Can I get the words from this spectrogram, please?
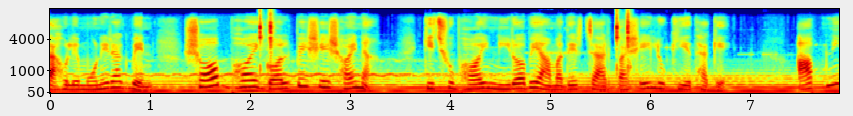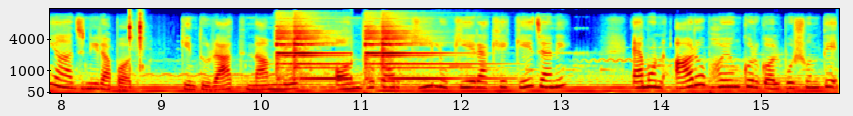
তাহলে মনে রাখবেন, সব ভয় গল্পে শেষ হয় না। কিছু ভয় নীরবে আমাদের চারপাশেই লুকিয়ে থাকে। আপনি আজ নিরাপদ, কিন্তু রাত নামলে অন্ধকার কি লুকিয়ে রাখে কে জানে? এমন আরও ভয়ঙ্কর গল্প শুনতে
